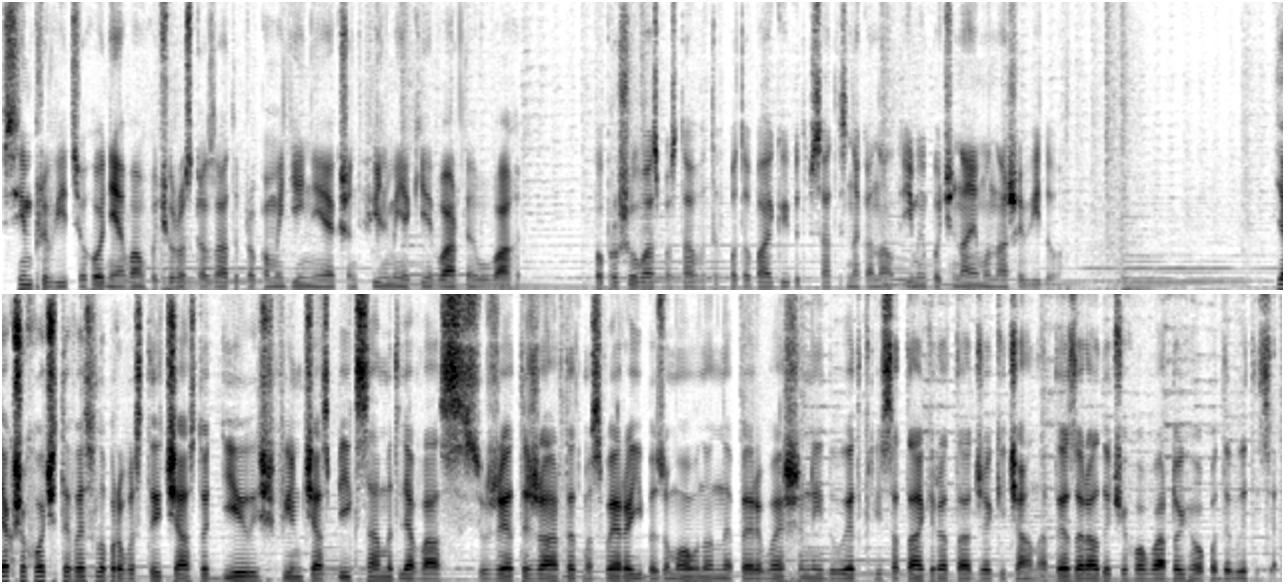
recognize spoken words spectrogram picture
Всім привіт! Сьогодні я вам хочу розказати про комедійні екшн фільми, які варті уваги. Попрошу вас поставити вподобайку і підписатись на канал, і ми починаємо наше відео. Якщо хочете весело провести час, тоді фільм Час пік саме для вас. Сюжети, жарт, атмосфера і безумовно неперевершений дует Кріса Такера та Джекі Чана, те заради чого варто його подивитися.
